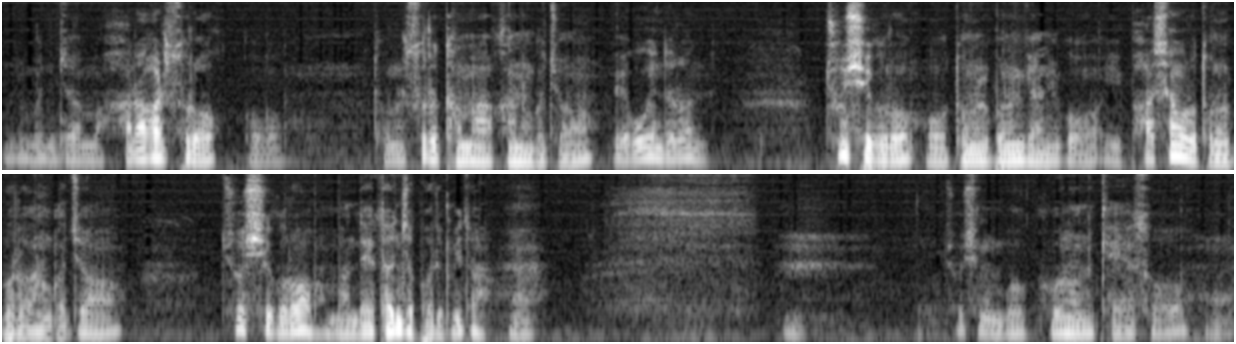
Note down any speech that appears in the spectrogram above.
먼저 뭐, 뭐 하락할수록 어, 돈을 쓸어 담아 가는 거죠. 외국인들은 주식으로 어, 돈을 버는 게 아니고 이 파생으로 돈을 벌어가는 거죠. 주식으로 내 던져 버립니다. 예. 음, 주식 뭐 그거는 계속 어,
